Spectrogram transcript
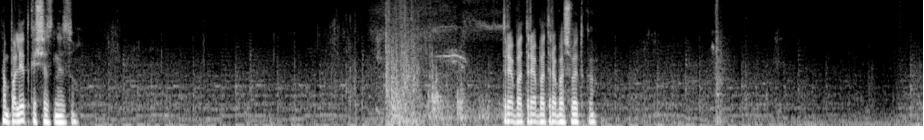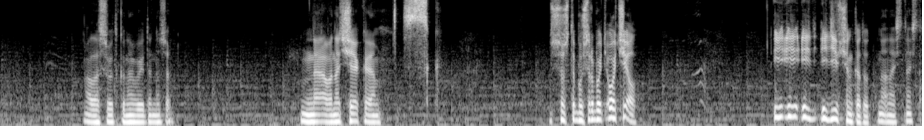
Там палетка ще знизу. Треба, треба, треба швидко. Але швидко не вийде, на жаль. Да, вона чекає. Ск. Що ж ти будеш робити? О, чел! І, і, і, і дівчинка тут. На, Настя, Настя.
